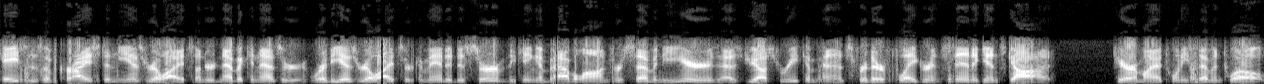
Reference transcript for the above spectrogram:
cases of Christ and the Israelites under Nebuchadnezzar, where the Israelites are commanded to serve the king of Babylon for 70 years as just recompense for their flagrant sin against God. Jeremiah 27:12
